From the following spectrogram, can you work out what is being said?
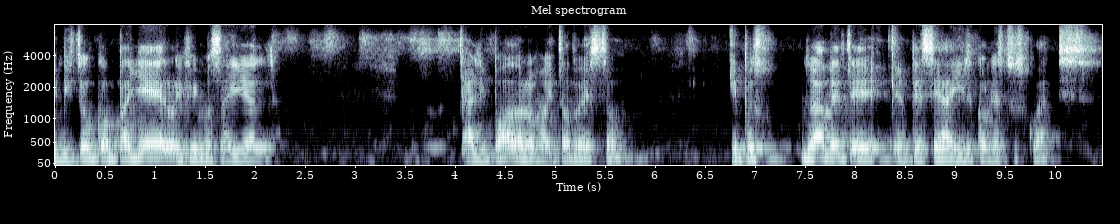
invitó un compañero y fuimos ahí al, al hipódromo y todo esto. Y pues nuevamente empecé a ir con estos cuates.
